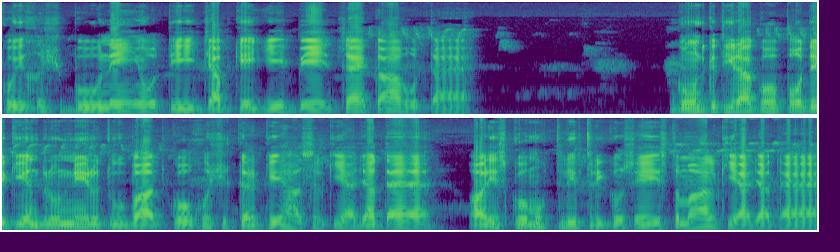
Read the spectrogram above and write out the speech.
कोई खुशबू नहीं होती, जबकि ये बेजायका होता है। गूंद के तीरा को पौधे की अंदरूनी रतूबात को खुश्क करके हासिल किया जाता है और इसको मुख्तलिफ़ तरीक़ों से इस्तेमाल किया जाता है।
